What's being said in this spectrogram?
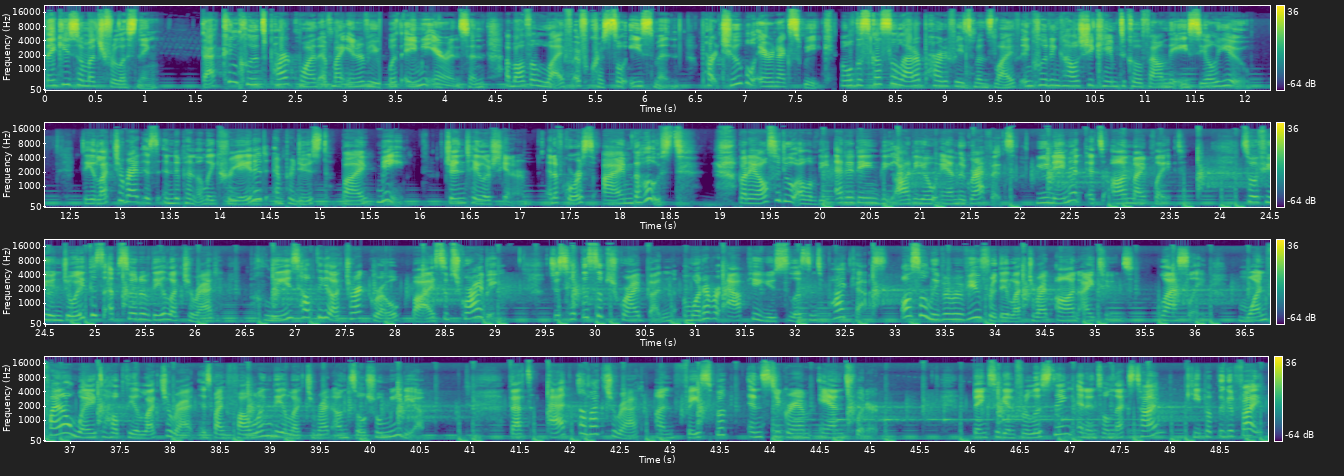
Thank you so much for listening. That concludes part one of my interview with Amy Aronson about the life of Crystal Eastman. Part two will air next week. and We'll discuss the latter part of Eastman's life, including how she came to co found the ACLU. The Electorette is independently created and produced by me, Jen Taylor Skinner. And of course, I'm the host. But I also do all of the editing, the audio, and the graphics. You name it, it's on my plate. So if you enjoyed this episode of The Electorette, please help The Electorette grow by subscribing. Just hit the subscribe button on whatever app you use to listen to podcasts. Also, leave a review for The Electorette on iTunes. Lastly, one final way to help The Electorette is by following The Electorette on social media. That's at Electorette on Facebook, Instagram, and Twitter. Thanks again for listening, and until next time, keep up the good fight.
